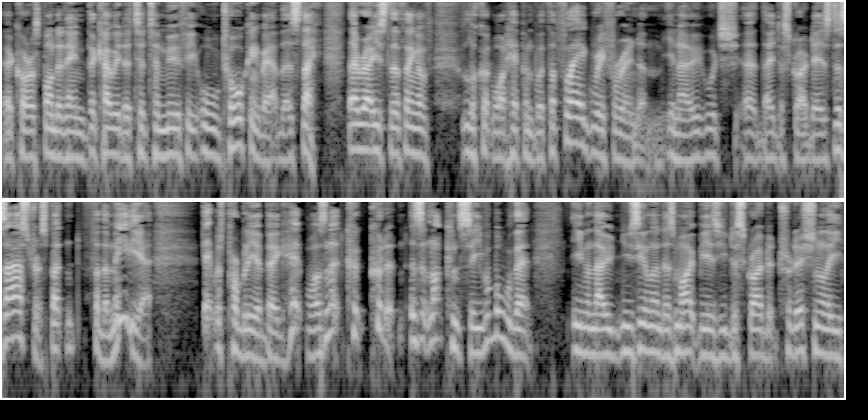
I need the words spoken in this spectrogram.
uh, correspondent, and the co-editor Tim Murphy, all talking about this, they they raised the thing of look at what happened with the flag referendum, you know, which uh, they described as disastrous. But for the media, that was probably a big hit, wasn't it? Could, could it? Is it not conceivable that even though New Zealanders might be, as you described it, traditionally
